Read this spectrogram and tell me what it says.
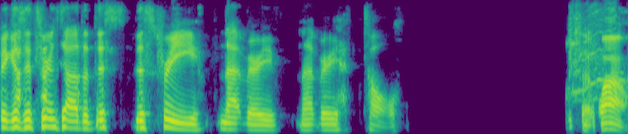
because it turns out that this this tree not very not very tall. So, wow.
